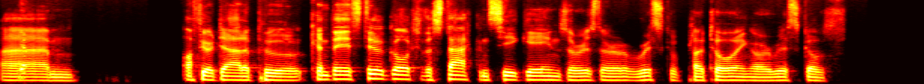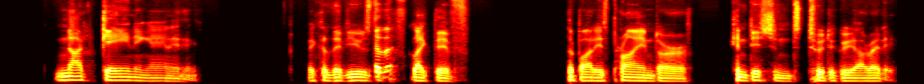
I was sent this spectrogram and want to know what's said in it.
um, off your data pool, can they still go to the stack and see gains, or is there a risk of plateauing or a risk of not gaining anything because they've used Yeah, it like they've their body's primed or conditioned to a degree already?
